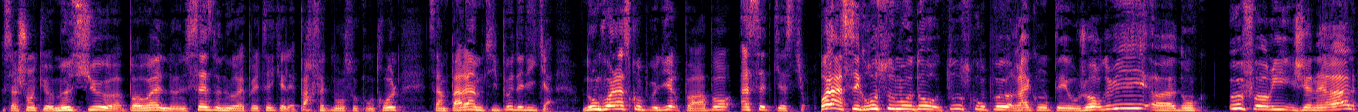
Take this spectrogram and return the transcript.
sachant que Monsieur Powell ne cesse de nous répéter qu'elle est parfaitement sous contrôle, ça me paraît un petit peu délicat. Donc voilà ce qu'on peut dire par rapport à cette question. Voilà, c'est grosso modo tout ce qu'on peut raconter aujourd'hui. donc euphorie générale.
